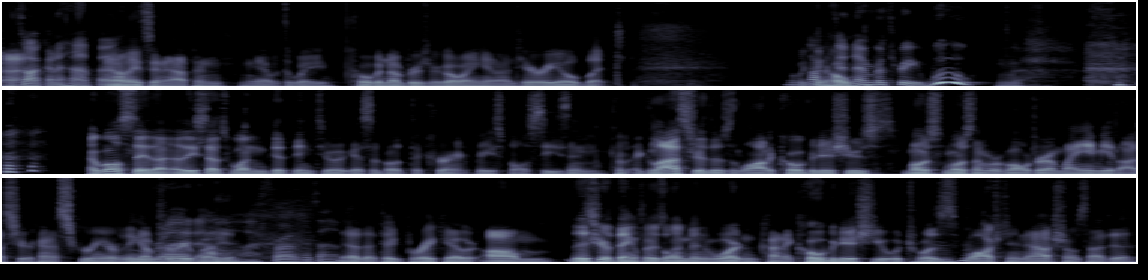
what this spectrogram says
uh, it's not going to happen. I don't think it's gonna happen. Yeah, with the way COVID numbers are going in Ontario, but we can hope. number three. Woo! I will say that at least that's one good thing too, I guess, about the current baseball season. Like last year, there's a lot of COVID issues. Most most of them revolved around Miami last year, kind of screwing everything up for everybody. Oh, I forgot about that. Had that big breakout. Um, this year, thankfully, there's only been one kind of COVID issue, which was Mm-hmm. Washington Nationals had to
